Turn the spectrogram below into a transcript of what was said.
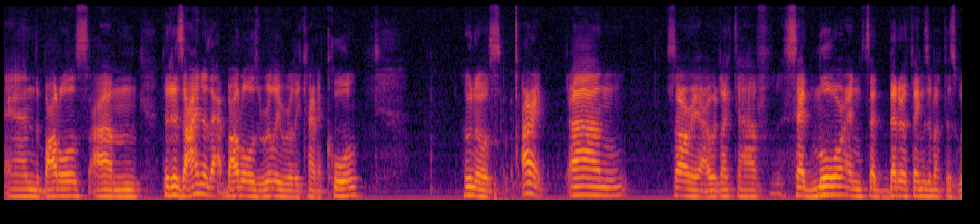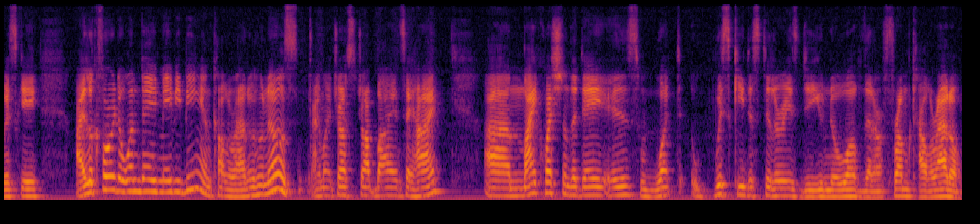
And the bottles, um, the design of that bottle is really, really kind of cool. Who knows? All right. Um, sorry, I would like to have said more and said better things about this whiskey. I look forward to one day maybe being in Colorado. Who knows? I might just drop by and say hi. Um, my question of the day is what whiskey distilleries do you know of that are from Colorado?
